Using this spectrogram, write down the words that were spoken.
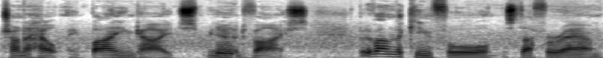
trying to help me, buying guides, you know, advice. But if I'm looking for stuff around,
